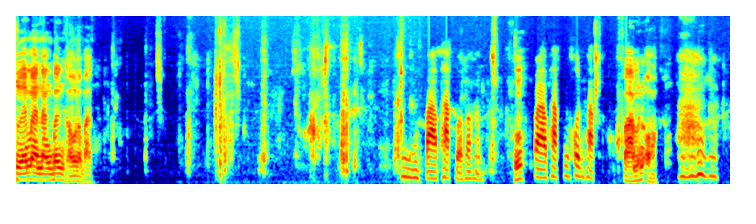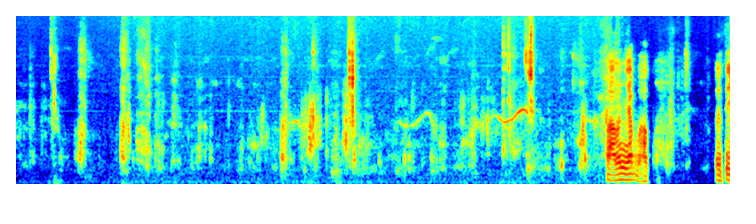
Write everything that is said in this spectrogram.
สวยๆ มานั่งเบิ้งเขาละบัด มันปลาพักบ่พ่อครับหึ ปลาพักคือคนพัก ปลามันออก ปลามันยับออกไปตี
